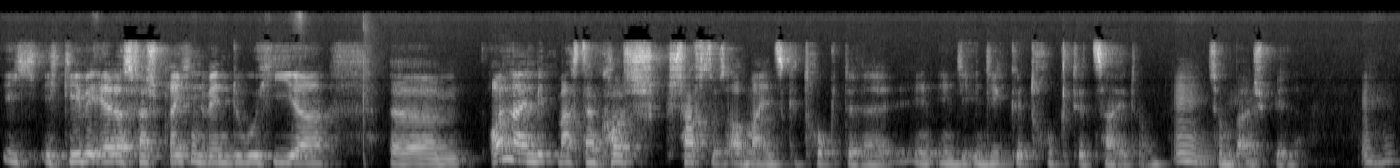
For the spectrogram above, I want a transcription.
ich, ich gebe eher das Versprechen, wenn du hier ähm, online mitmachst, dann schaffst du es auch mal ins gedruckte, in, in, die, in die gedruckte Zeitung mhm. zum Beispiel. Mhm.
